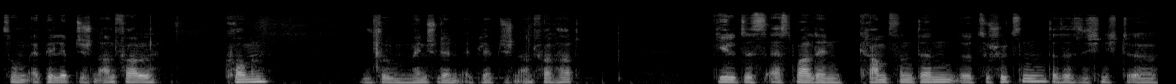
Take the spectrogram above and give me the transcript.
zum epileptischen Anfall kommen, also zu einem Menschen, der einen epileptischen Anfall hat, gilt es erstmal den Krampfenden äh, zu schützen, dass er sich nicht äh,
